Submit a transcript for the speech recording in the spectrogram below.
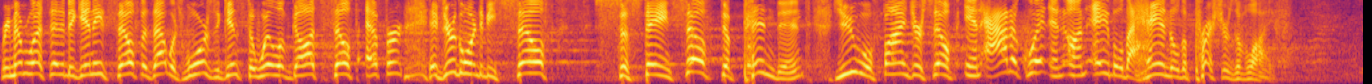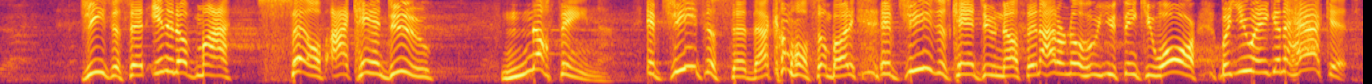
remember what I said at the beginning? Self is that which wars against the will of God, self effort. If you're going to be self sustained, self dependent, you will find yourself inadequate and unable to handle the pressures of life. Jesus said, In and of myself, I can do nothing. If Jesus said that, come on, somebody. If Jesus can't do nothing, I don't know who you think you are, but you ain't gonna hack it.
